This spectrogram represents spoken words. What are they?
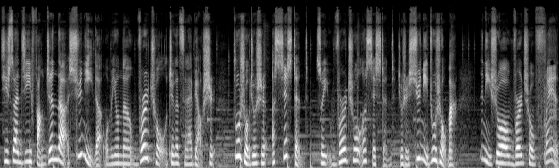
计算机仿真的、虚拟的，我们用呢 virtual 这个词来表示。助手就是 assistant，所以 virtual assistant 就是虚拟助手嘛。 那你说 virtual friend，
